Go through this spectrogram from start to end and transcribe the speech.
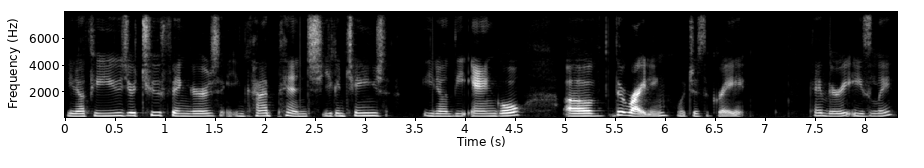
you know if you use your two fingers you can kind of pinch you can change you know the angle of the writing which is great okay very easily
